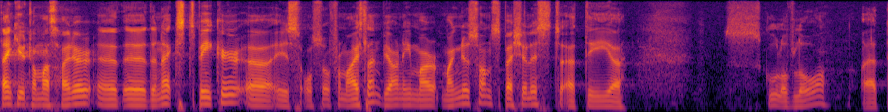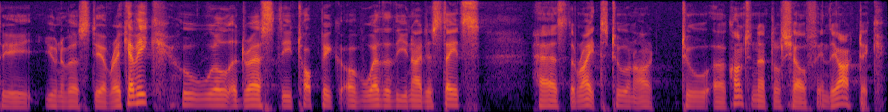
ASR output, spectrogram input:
Thank you, Tomas Heidar. Uh, the, the, next speaker uh, is also from Iceland, Bjarni Magnusson, specialist at the uh, School of Law at the University of Reykjavik, who will address the topic of whether the United States has the right to, to a continental shelf in the Arctic.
